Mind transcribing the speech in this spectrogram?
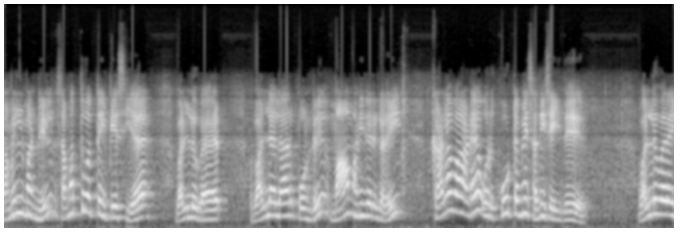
தமிழ் மண்ணில் சமத்துவத்தை பேசிய வள்ளுவர் வள்ளலார் போன்று மாமனிதர்களை களவாட ஒரு கூட்டமே சதி செய்து. வள்ளுவரை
